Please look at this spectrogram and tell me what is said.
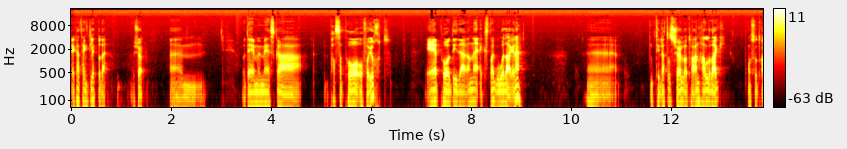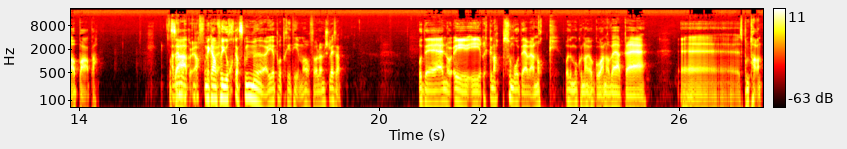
jeg har tenkt litt på det sjøl. Um, og det vi skal passe på å få gjort, er på de der ekstra gode dagene. Eh, Tillate oss sjøl å ta en halv dag, og så dra og bade. Ja, Altså, det må hvert fall vi kan få gjort ganske mye på tre timer før lunsj, liksom. Og det i, i rykken opp så må det være nok. Og det må kunne gå an å være eh, spontan.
